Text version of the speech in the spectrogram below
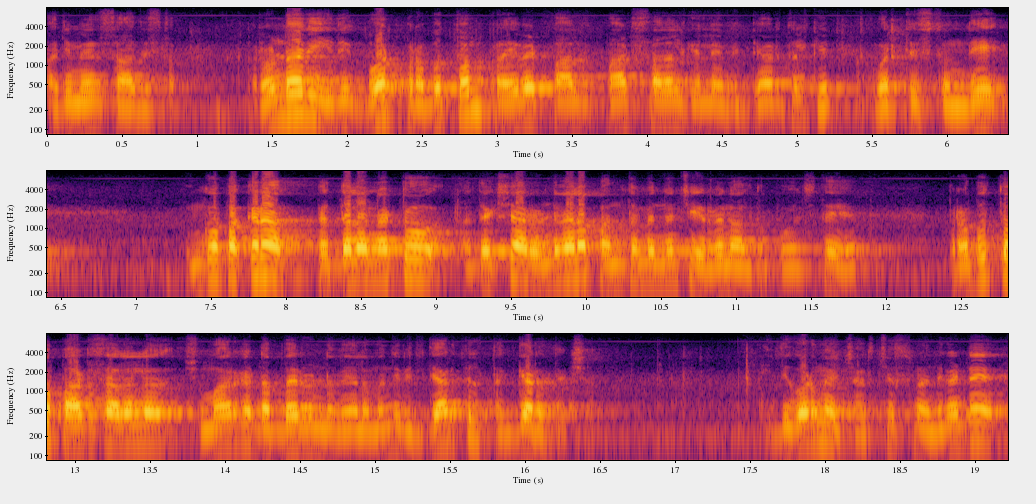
అది మేము సాధిస్తాం. రెండోది ఇది బోర్డ్ ప్రభుత్వం ప్రైవేట్ పాఠశాలలకు వెళ్ళే విద్యార్థులకి వర్తిస్తుంది. ఇంకో పక్కన పెద్దలు అన్నట్టు అధ్యక్ష రెండు వేల పంతొమ్మిది నుంచి ఇరవై నాలుగుతో పోల్చితే ప్రభుత్వ పాఠశాలలో సుమారుగా డెబ్బై రెండు వేల మంది విద్యార్థులు తగ్గారు అధ్యక్ష. ఇది కూడా మేము చర్చిస్తున్నాం. ఎందుకంటే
